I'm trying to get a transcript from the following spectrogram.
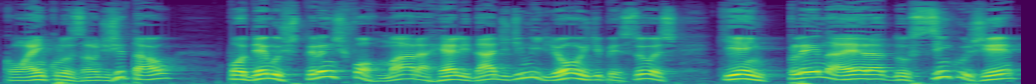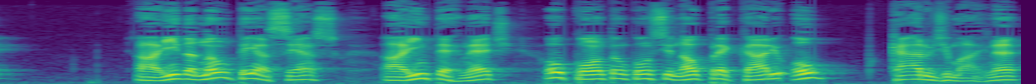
com a inclusão digital, podemos transformar a realidade de milhões de pessoas que, em plena era do 5G, ainda não têm acesso à internet ou contam com sinal precário ou caro demais, né?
